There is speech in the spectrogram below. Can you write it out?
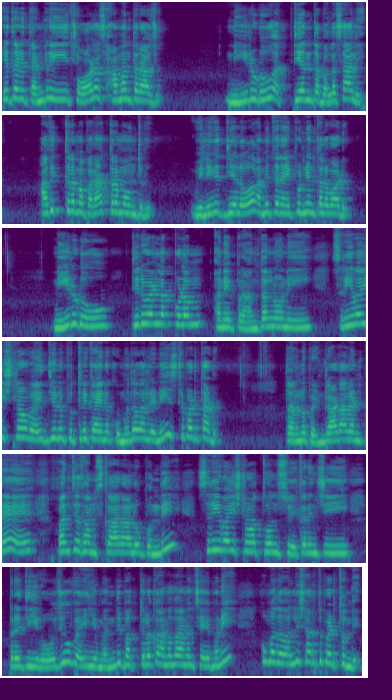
ఇతడి తండ్రి చోళ సామంతరాజు. నీలుడు అత్యంత బలశాలి అవిక్రమ పరాక్రమవంతుడు విలువిద్యలో అమిత నైపుణ్యం కలవాడు. నీరుడు తిరువెళ్ళక్కుళం అనే ప్రాంతంలోని శ్రీవైష్ణవ వైద్యుని పుత్రిక అయిన కుముదవల్లిని ఇష్టపడతాడు. తనను పెండ్లాడాలంటే పంచ సంస్కారాలు పొంది శ్రీ వైష్ణవత్వం స్వీకరించి ప్రతిరోజు వెయ్యి మంది భక్తులకు అన్నదానం చేయమని కుమదవల్లి షరతు పెడుతుంది.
